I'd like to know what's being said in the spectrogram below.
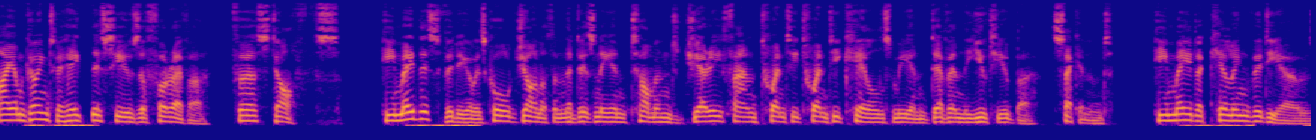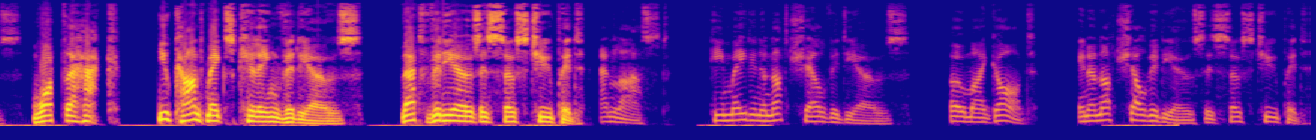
I am going to hate this user forever. First offs. He made this video is called Jonathan the Disney and Tom and Jerry fan 2020 kills me and Devin the YouTuber. Second. He made a killing videos. What the heck? You can't make killing videos. That videos is so stupid. And last. He made in a nutshell videos. Oh my god. In a nutshell videos is so stupid.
